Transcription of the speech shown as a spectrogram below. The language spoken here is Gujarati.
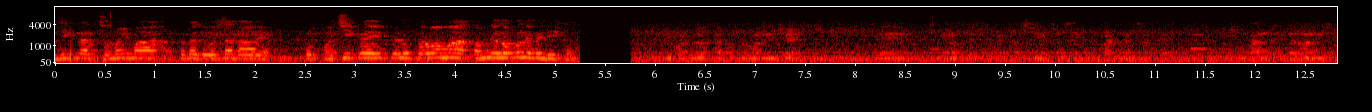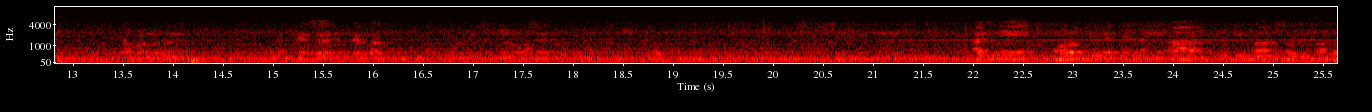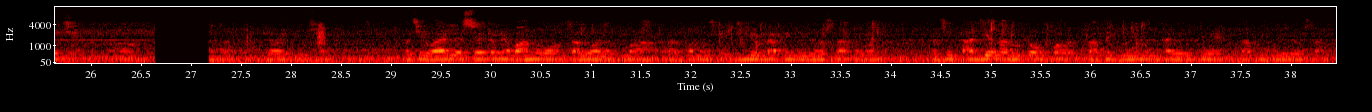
નજીકના સમયમાં કદાચ વરસાદ આવે તો પછી કંઈ પેલું કરવામાં તમને લોકોને બી ડિસ્ટર્બની પણ વ્યવસ્થા કરવાની છે એ વ્યવસ્થિત રીતે પછી પછી ડિપાર્ટમેન્ટ સાથે શું કામગીરી કરવાની છે ત્યાં પણ બધાને કહેશે અને ત્યારબાદ સૂચનો. આજની મોહરમ નિમિત્તેની આ મિટિંગમાં સૌનું સ્વાગત છે. પછી વાયરલેસ સેટ અને વાહનો ચાલુ હાલતમાં રાખવાનું છે. વિડીયોગ્રાફીની વ્યવસ્થા કરવાની. પછી તાજિયાના રૂટો ઉપર ટ્રાફિક નિયમન થાય એ રીતે ટ્રાફિકની વ્યવસ્થા.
